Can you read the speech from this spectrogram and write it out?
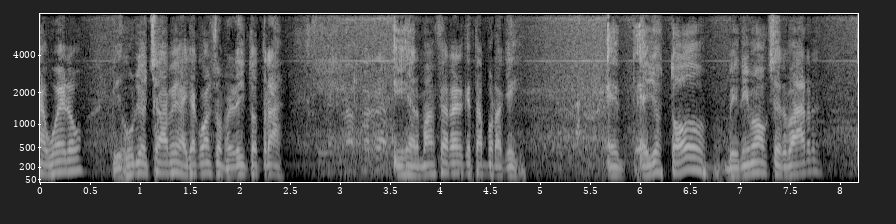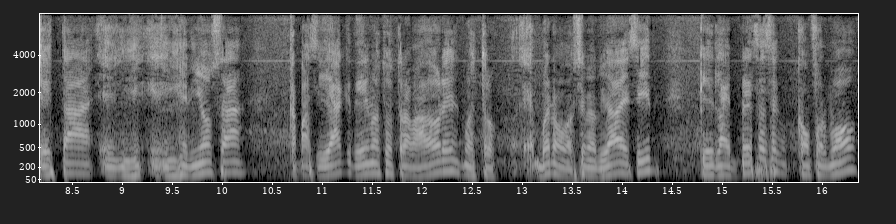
Agüero y Julio Chávez, allá con el sombrerito atrás, y Germán Ferrer que está por aquí. ellos todos vinimos a observar esta ingeniosa capacidad que tienen nuestros trabajadores, nuestros, eh, bueno, se me olvidaba decir que la empresa se conformó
